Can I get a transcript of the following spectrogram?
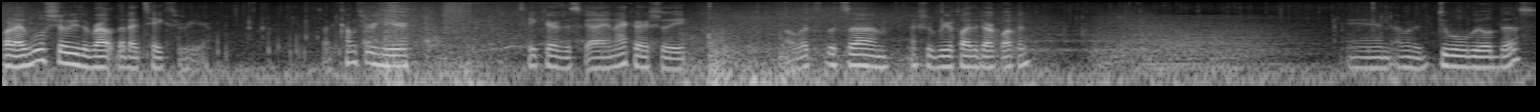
But I will show you the route that I take through here. So I come through here, take care of this guy, and I could actually oh, let's let's um actually reapply the dark weapon. And I'm gonna dual wield this.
